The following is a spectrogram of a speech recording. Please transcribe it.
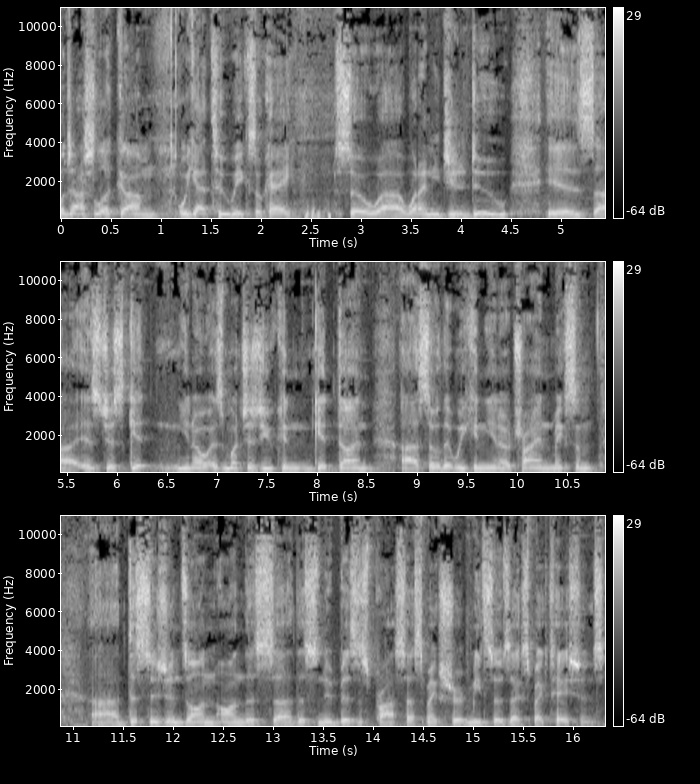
well, Josh, look, um, we got two weeks, okay? So uh, what I need you to do is uh, is just get you know as much as you can get done, uh, so that we can you know try and make some uh, decisions on on this uh, this new business process. Make sure it meets those expectations.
